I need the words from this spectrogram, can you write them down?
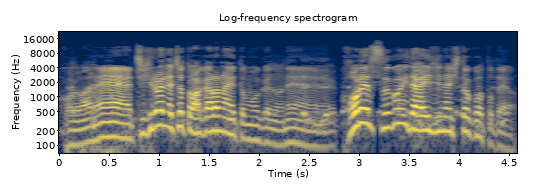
これはね千尋にはちょっとわからないと思うけどねこれすごい大事な一言だよ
